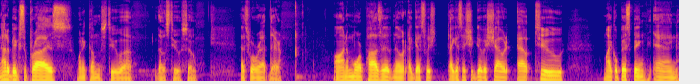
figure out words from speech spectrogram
not a big surprise when it comes to uh, those two. So, that's where we're at there. On a more positive note, I guess we, sh- I guess I should give a shout out to Michael Bisping and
